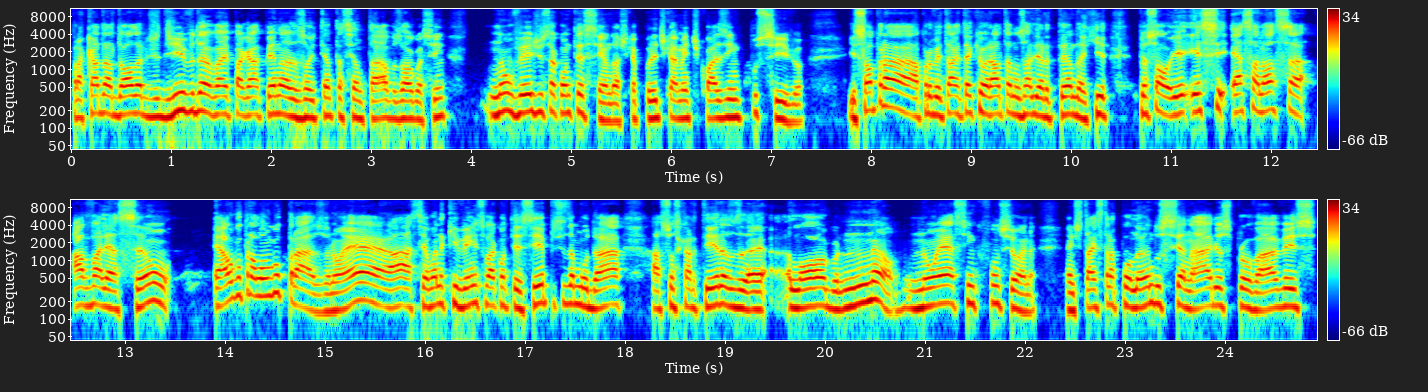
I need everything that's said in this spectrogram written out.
para cada dólar de dívida, vai pagar apenas 80 centavos, algo assim. Não vejo isso acontecendo, acho que é politicamente quase impossível. E só para aproveitar até que o Oral está nos alertando aqui, pessoal, esse, essa nossa avaliação é algo para longo prazo, não é a ah, semana que vem isso vai acontecer, precisa mudar as suas carteiras é, logo. Não, não é assim que funciona. A gente está extrapolando cenários prováveis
